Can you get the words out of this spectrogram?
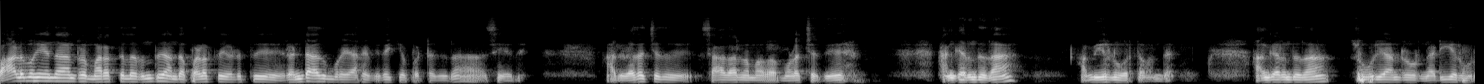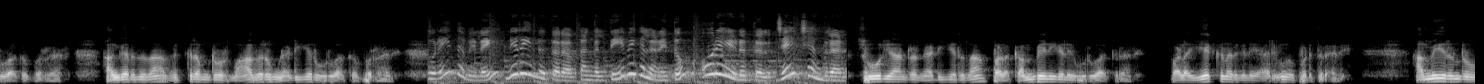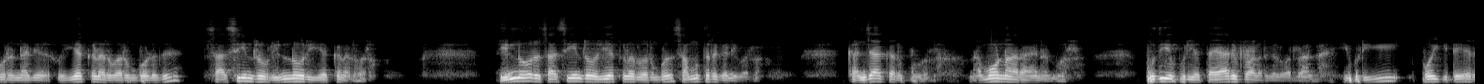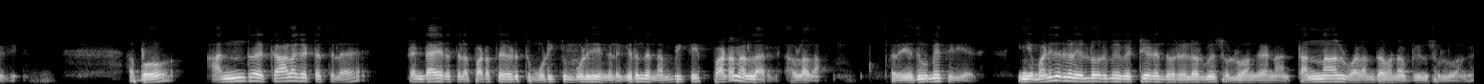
பாலுமகேந்திரான்ற மரத்திலிருந்து அந்த பழத்தை எடுத்து ரெண்டாவது முறையாக விதைக்கப்பட்டது தான் சேது. அது விதைச்சது சாதாரணமாக முளைச்சது. அங்கேருந்து தான் அமீர்னு ஒருத்தன் வந்தேன். அங்கேருந்து தான் சூர்யான்ற ஒரு நடிகர் உருவாக்கப்படுறார். அங்கேருந்து தான் விக்ரம்ன்ற ஒரு மாபெரும் நடிகர் உருவாக்கப்படுறாரு. குறைந்த விலை நிறைந்த தரம். தங்கள் தேவைகள் அனைத்தும் ஒரே இடத்தில். ஜெயச்சந்திரன். சூர்யான்ற நடிகர் தான் பல கம்பெனிகளை உருவாக்குறாரு. பல இயக்குனர்களை அறிமுகப்படுத்துறாரு. அமீர்ன்ற ஒரு நடி இயக்குனர் வரும் பொழுது சசின்ற ஒரு இன்னொரு இயக்குனர் வரும். இன்னொரு சசின்ற ஒரு இயக்குனர் வரும்போது சமுத்திரகனி வர்றான். கஞ்சா கருப்பு வர்றான். நமோ நாராயணன் வர்றான். புதிய புதிய தயாரிப்பாளர்கள் வர்றாங்க. இப்படி போய்க்கிட்டே இருக்கு. அப்போது அந்த காலகட்டத்தில் ரெண்டாயிரத்தில் படத்தை எடுத்து முடிக்கும் பொழுது எங்களுக்கு இருந்த நம்பிக்கை படம் நல்லா இருக்கு. அவ்வளோதான் வேறு எதுவுமே தெரியாது. இங்கே மனிதர்கள் எல்லோருமே வெற்றியடைந்தவர் எல்லோருமே சொல்லுவாங்க நான் தன்னால் வளர்ந்தவன் அப்படின்னு சொல்லுவாங்க.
